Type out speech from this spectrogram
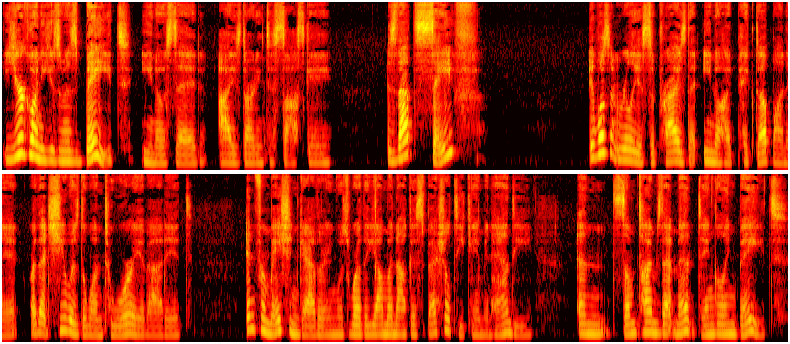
You're going to use him as bait, Ino said, eyes darting to Sasuke. Is that safe? It wasn't really a surprise that Ino had picked up on it, or that she was the one to worry about it. Information gathering was where the Yamanaka specialty came in handy, and sometimes that meant dangling bait.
